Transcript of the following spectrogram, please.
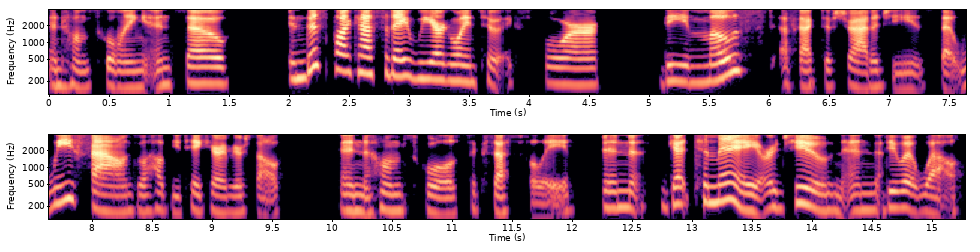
and homeschooling. And so, in this podcast today, we are going to explore the most effective strategies that we found will help you take care of yourself and homeschool successfully and get to May or June and do it well.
